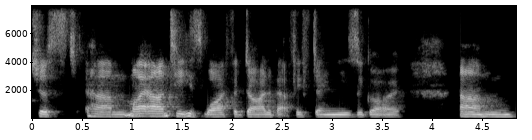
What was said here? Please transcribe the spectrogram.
Just um, my auntie, his wife, had died about fifteen years ago. Um,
